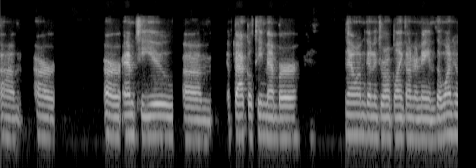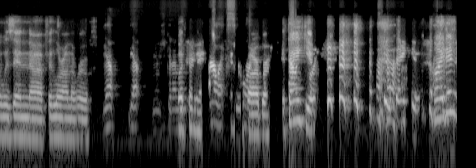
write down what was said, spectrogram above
um, our our MTU um, faculty member. Now I'm going to draw a blank on her name. The one who was in uh, Fiddler on the Roof. Yep, yep. What's her name? Alex. Barbara. Thank you. Thank you. I didn't.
